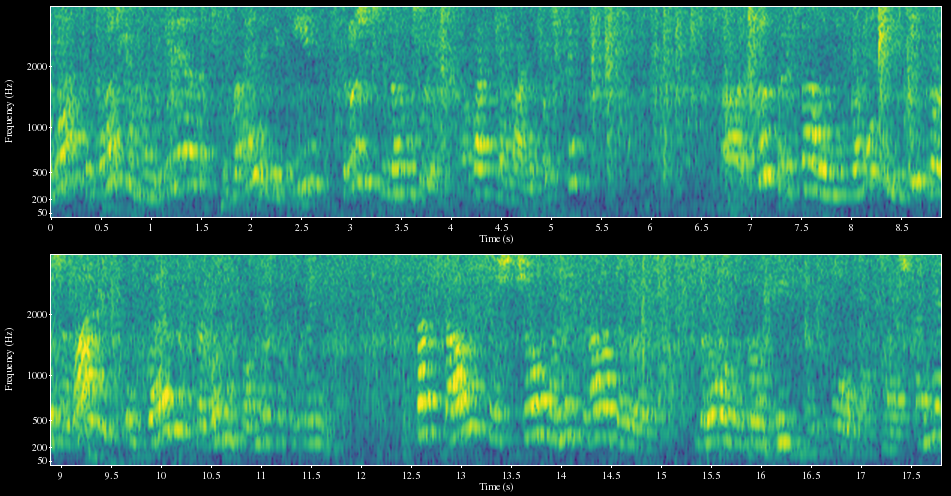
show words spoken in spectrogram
У вас у кожного є тварини, які трошечки загубилися. У вас є наліпочки. А, Тут представлені тварини, які проживають у певних природних комплексах України. Так сталося, що вони втратили до свого мешкання,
